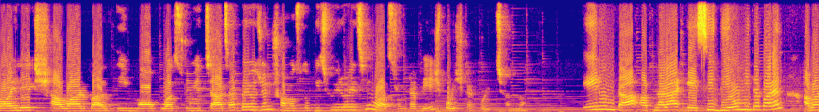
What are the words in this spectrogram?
টয়লেট শাওয়ার বালতি মগ। ওয়াশরুমে যা যা প্রয়োজন সমস্ত কিছুই রয়েছে। ওয়াশরুমটা বেশ পরিষ্কার পরিচ্ছন্ন। এই রুমটা আপনারা এসি দিয়েও নিতে পারেন, আবার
